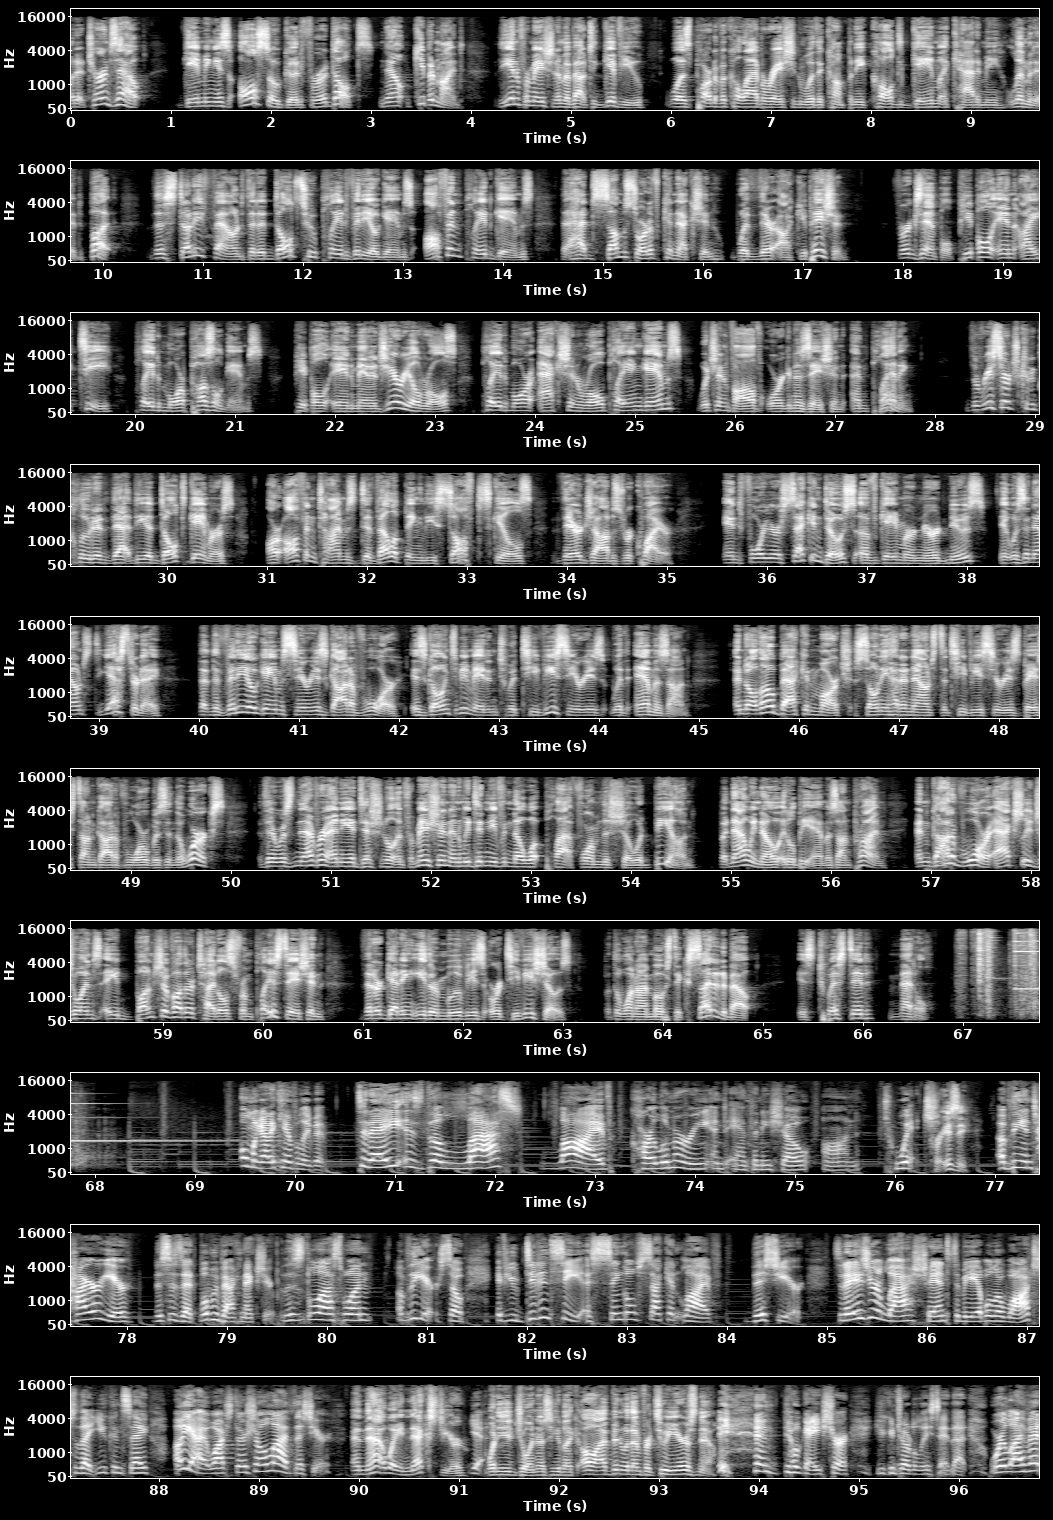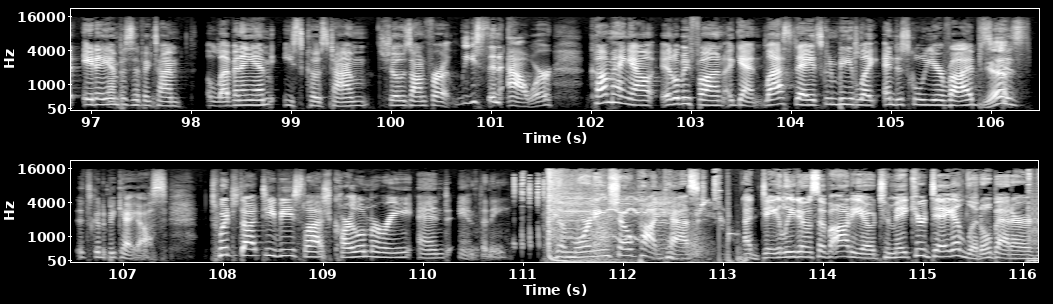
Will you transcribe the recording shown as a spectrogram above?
But it turns out gaming is also good for adults. Now, keep in mind, the information I'm about to give you was part of a collaboration with a company called Game Academy Limited. But the study found that adults who played video games often played games that had some sort of connection with their occupation. For example, people in IT played more puzzle games. People in managerial roles played more action role playing games, which involve organization and planning. The research concluded that the adult gamers are oftentimes developing the soft skills their jobs require. And for your second dose of gamer nerd news, it was announced yesterday that the video game series God of War is going to be made into a TV series with Amazon. And although back in March, Sony had announced a TV series based on God of War was in the works, there was never any additional information, and we didn't even know what platform the show would be on. But now we know it'll be Amazon Prime. And God of War actually joins a bunch of other titles from PlayStation that are getting either movies or TV shows. But the one I'm most excited about is Twisted Metal. Oh my God, I can't believe it. Today is the last live Carla Marie and Anthony show on Twitch. Crazy. of the entire year. This is it. We'll be back next year, but this is the last one of the year. So if you didn't see a single second live this year, today is your last chance to be able to watch so that you can say, oh, yeah, I watched their show live this year. And that way, next year, Yeah. when you join us, you can be like, oh, I've been with them for two years now. and okay, sure, you can totally say that. We're live at 8 a.m. Pacific time. 11 a.m. East Coast time. Show's on for at least an hour. Come hang out. It'll be fun. Again, last day. It's going to be like end of school year vibes Yeah. because it's going to be chaos. Twitch.tv slash Carla Marie and Anthony. The Morning Show Podcast. A daily dose of audio to make your day a little better.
